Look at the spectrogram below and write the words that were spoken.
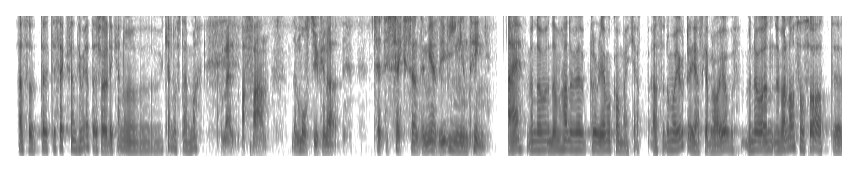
alltså 36 centimeter så det kan nog, kan nog stämma. Men vad fan, det måste ju kunna... 36 centimeter, är ju ingenting. Nej, men de, de hade väl problem att komma ikapp. Alltså de har gjort ett ganska bra jobb. Men det var, det var någon som sa att eh,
